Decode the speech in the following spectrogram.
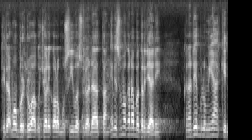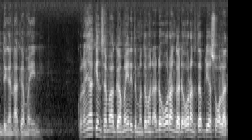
Tidak mau berdoa kecuali kalau musibah sudah datang. Ini semua kenapa terjadi? Karena dia belum yakin dengan agama ini. Kalau yakin sama agama ini teman-teman, ada orang gak ada orang tetap dia sholat,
